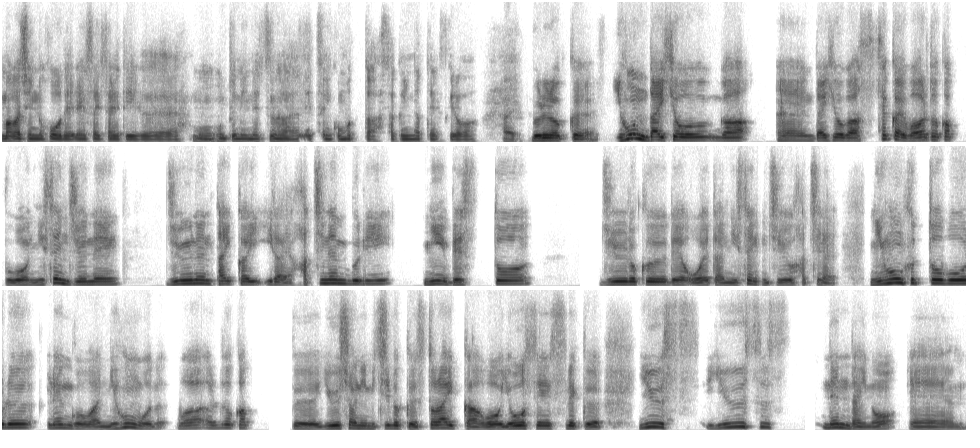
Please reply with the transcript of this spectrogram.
マガジンの方で連載されている、もう本当に熱が熱にこもった作品になってるんですけど、はい。ブルーロック、日本代表が、えー代表が世界ワールドカップを2010年、10年大会以来8年ぶりにベスト16で終えた2018年、日本フットボール連合は日本をワールドカップ優勝に導くストライカーを養成すべく、ユースユース年代の、えー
